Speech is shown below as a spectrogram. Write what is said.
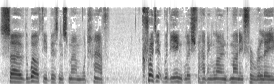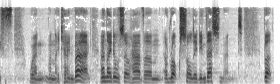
so the wealthy businessman would have credit with the English for having loaned money for relief when, when they came back, and they'd also have um, a rock solid investment. But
